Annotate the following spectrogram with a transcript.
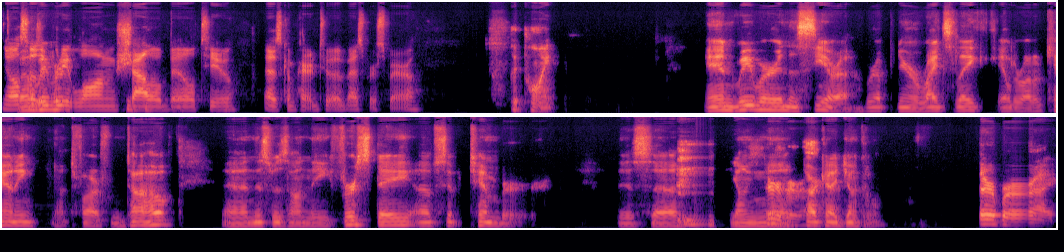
It also well, has a pretty were... long, shallow bill too, as compared to a Vesper sparrow. Good point. And we were in the Sierra. We're up near Wrights Lake, El Dorado County, not far from Tahoe. And this was on the first day of September. This uh, young uh, dark-eyed junco. Thurber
